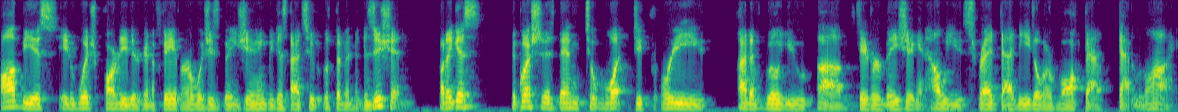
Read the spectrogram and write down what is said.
obvious in which party they're going to favor, which is Beijing, because that's who put them in the position. But I guess the question is then to what degree kind of will you um, favor Beijing and how will you thread that needle or walk that that line?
